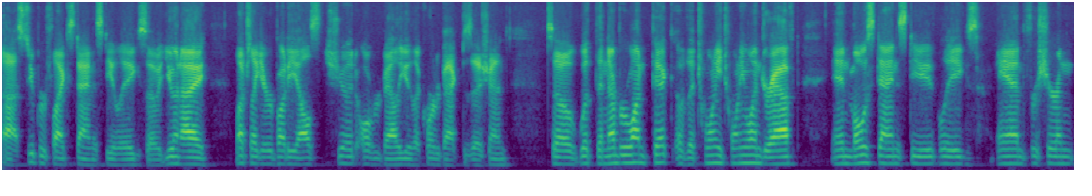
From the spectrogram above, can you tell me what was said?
uh, super flex dynasty league. So you and I, much like everybody else, should overvalue the quarterback position. So with the number one pick of the 2021 draft in most dynasty leagues, and for sure in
